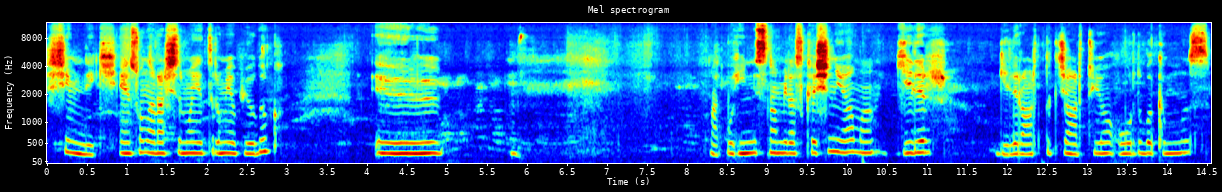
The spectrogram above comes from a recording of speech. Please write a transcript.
Şimdilik en son araştırma yatırımı yapıyorduk. Ee, bak bu Hindistan biraz kaşınıyor ama gelir gelir arttıkça artıyor. Ordu bakımımız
